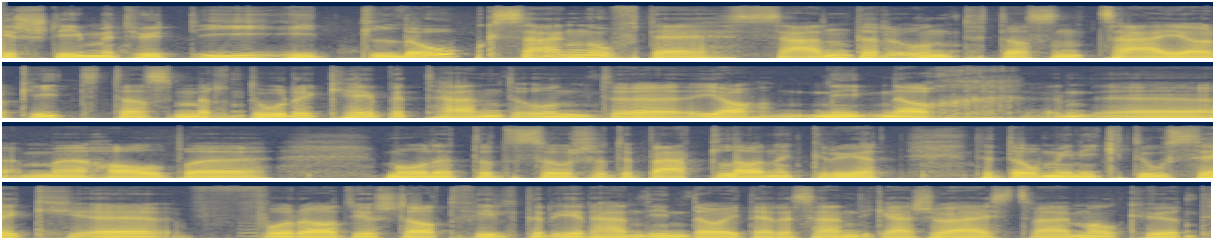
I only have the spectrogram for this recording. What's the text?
Wir stimmen heute ein in die Lobgesänge auf den Sender und dass es zehn Jahre gibt, dass wir durchgehebt haben und äh, ja, nicht nach äh, einem halben Monat oder so schon den Battle angerührt. Der Dominik Dussek äh, von Radio Stadtfilter, ihr habt ihn da in dieser Sendung auch schon ein, zweimal gehört,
